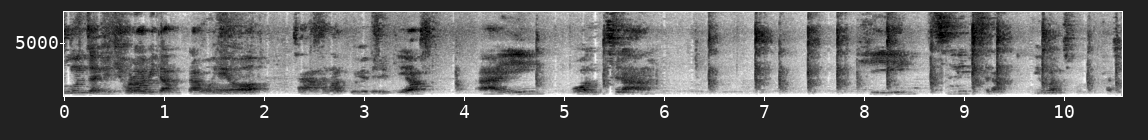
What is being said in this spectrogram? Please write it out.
두 문장의 결합이다 라고 해요. 자, 하나 보여드릴게요. I want랑 he sleeps랑 이거 같이 가죠.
